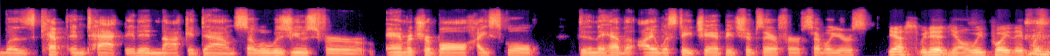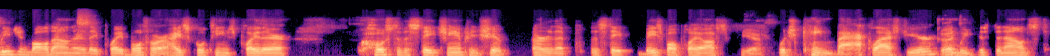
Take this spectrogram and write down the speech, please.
was kept intact. They didn't knock it down. So it was used for amateur ball, high school. Didn't they have the Iowa State championships there for several years? Yes, we did. You know, we played, they played Legion ball down there. They played both of our high school teams play there, host of the state championship or the, the state baseball playoffs, yeah, which came back last year. Good. And we just announced,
